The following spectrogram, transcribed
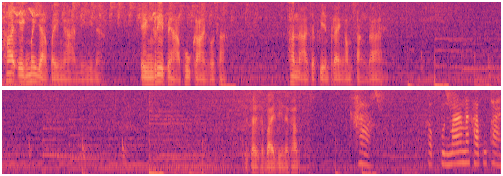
ถ้าเองไม่อยากไปงานนี้นะ เองรีบไปหาผู้การเขาซะ ท่านอาจจะเปลี่ยนแปลงคำสั่งได้ สุดใจสบายดีนะครับ ค่ะ ขอบคุณมากนะคะ ผู้พัน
